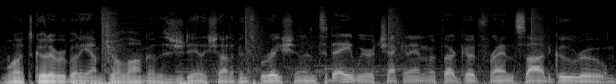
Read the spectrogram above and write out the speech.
What's good, everybody? I'm Joe Longo. This is your daily shot of inspiration, and today we are checking in with our good friend Sadhguru.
